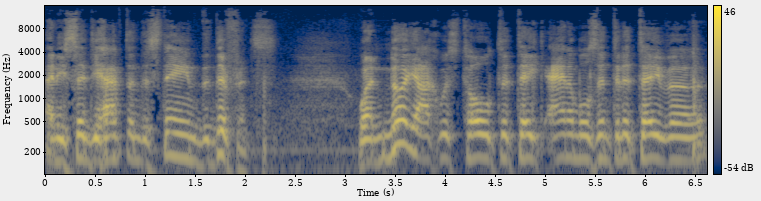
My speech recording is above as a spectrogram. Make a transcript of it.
and he said you have to understand the difference. When Noach was told to take animals into the teva,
